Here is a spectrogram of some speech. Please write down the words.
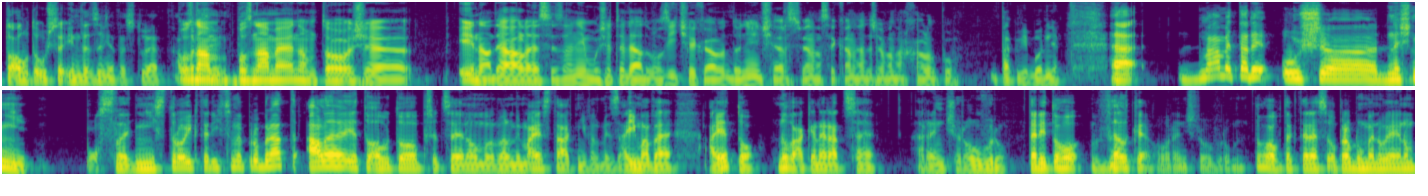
to auto už se intenzivně testuje. Poznám, poznáme jenom to, že i nadále si za něj můžete dát vozíček a do něj čerstvě nasekané dřevo na chalupu. Tak výborně. Eh, máme tady už eh, dnešní poslední stroj, který chceme probrat, ale je to auto přece jenom velmi majestátní, velmi zajímavé a je to nová generace Range Roveru. Tedy toho velkého Range Roveru. Toho auta, které se opravdu jmenuje jenom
